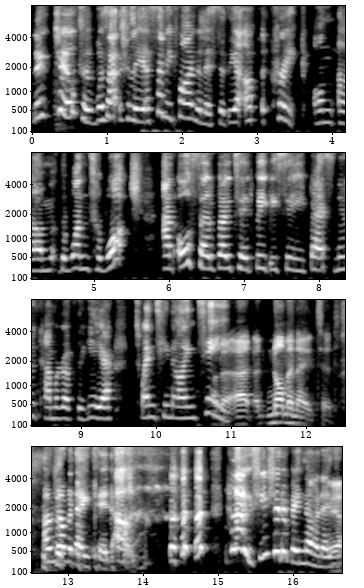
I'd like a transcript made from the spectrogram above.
Luke Chilton was actually a semi-finalist at the Up the Creek on um, the One to Watch and also voted BBC Best Newcomer of the Year 2019. Uh, uh, nominated. Oh, nominated. oh, close. You should have been nominated. Yeah.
